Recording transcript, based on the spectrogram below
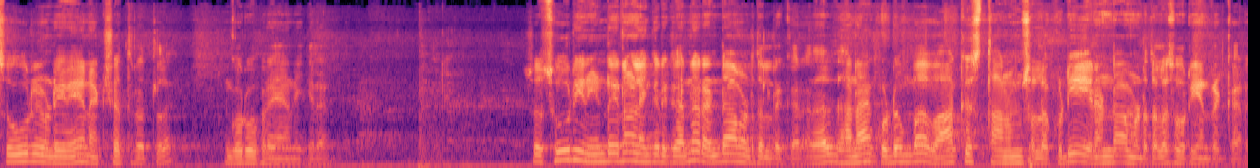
சூரியனுடைய நட்சத்திரத்தில் குரு பிரயாணிக்கிறார். ஸோ சூரியன் இன்றைய நாள் எங்கே இருக்காருன்னா ரெண்டாம் இடத்துல இருக்கார். அதாவது தன குடும்ப வாக்குஸ்தானம் சொல்லக்கூடிய இரண்டாம் இடத்துல சூரியன் இருக்கார்.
